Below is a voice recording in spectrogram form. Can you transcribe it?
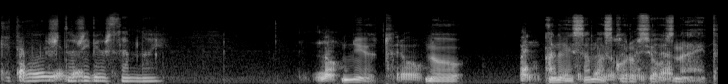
что живешь со мной? Нет, но она и сама скоро все узнает.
